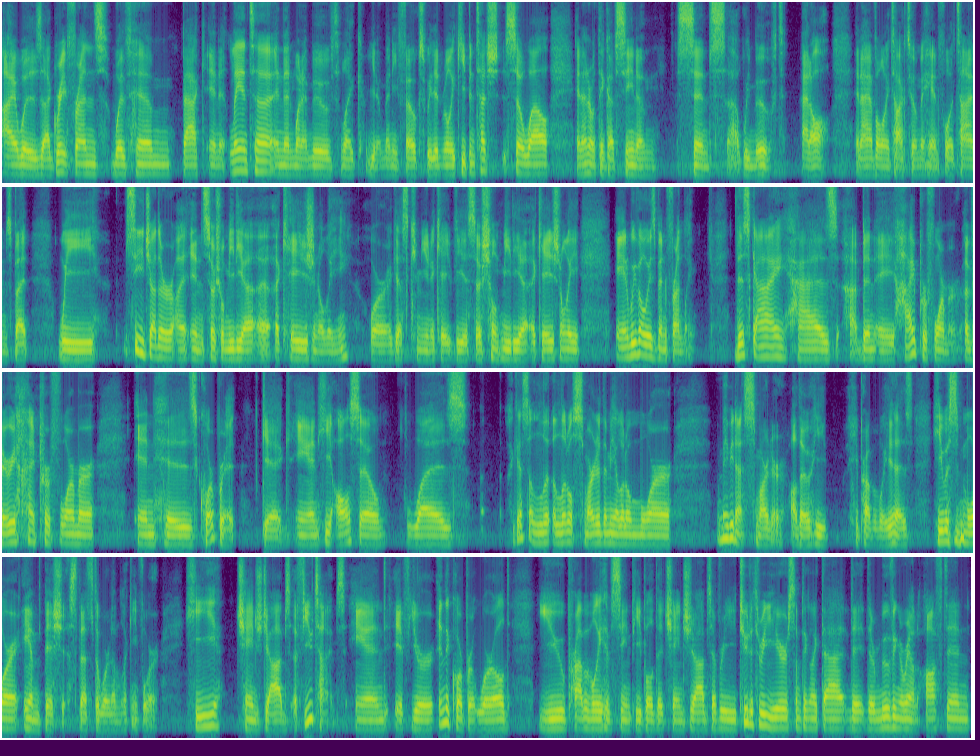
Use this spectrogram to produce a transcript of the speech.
I was uh, great friends with him back in Atlanta. And then when I moved, like, you know, many folks, we didn't really keep in touch so well. And I don't think I've seen him since uh, we moved at all. And I have only talked to him a handful of times, but we see each other uh, in social media uh, occasionally, or I guess communicate via social media occasionally. And we've always been friendly. This guy has uh, been a high performer, a very high performer in his corporate gig. And he also was, I guess, a, li- a little smarter than me, a little more, maybe not smarter, although he, he probably is. He was more ambitious. That's the word I'm looking for. He changed jobs a few times. And if you're in the corporate world, you probably have seen people that change jobs every two to three years, something like that. They, they're moving around often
